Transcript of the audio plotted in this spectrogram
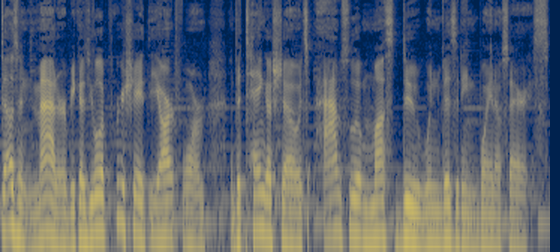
doesn't matter because you'll appreciate the art form. The tango show, it's absolute must do when visiting Buenos Aires.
